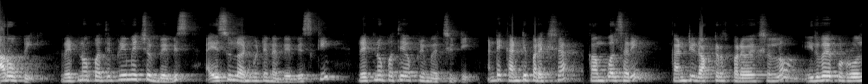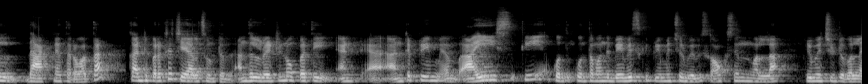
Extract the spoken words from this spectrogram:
ROP retinopathy premature babies ఐసీయూలో అడ్మిట్ అయిన బేబీస్కి రెట్నోపతి ఆఫ్ ప్రీమెచ్యూరిటీ అంటే కంటి పరీక్ష కంపల్సరీ కంటి డాక్టర్ పర్యవేక్షణలో ఇరవై ఒకటి రోజులు దాటిన తర్వాత కంటి పరీక్ష చేయాల్సి ఉంటుంది. అందులో రెటినోపతి అంటే అంటే ప్రీ ఐస్కి కొంత కొంతమంది బేబీస్కి ప్రీమెచ్యూర్ బేబీస్కి ఆక్సిజన్ వల్ల ప్రీమెచ్యూరిటీ వల్ల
